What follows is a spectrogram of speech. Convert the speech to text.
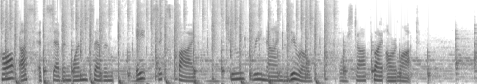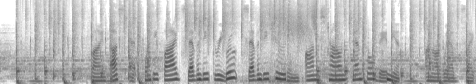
Call us at 717-865-2390 or stop by our lot. Find us at 2573 Route 72 in Jonestown, Pennsylvania on our website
